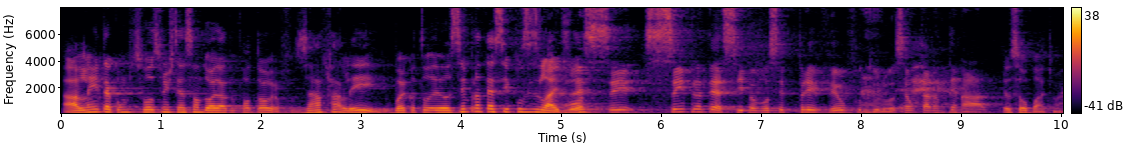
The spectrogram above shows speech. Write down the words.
A lente é como se fosse uma extensão do olhar do fotógrafo. Já falei. O é que eu, tô, eu sempre antecipo os slides, né? Você sempre antecipa, você prevê o futuro. Você é um cara antenado. Eu sou o Batman.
